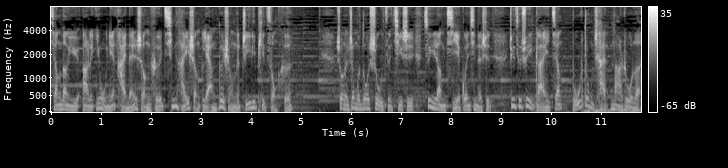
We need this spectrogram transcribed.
相当于二零一五年海南省和青海省两个省的 GDP 总和。说了这么多数字，其实最让企业关心的是，这次税改将不动产纳入了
